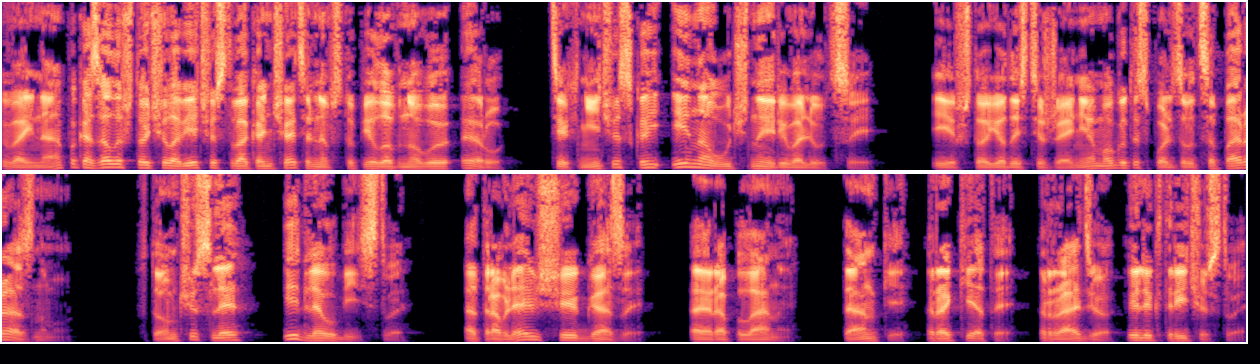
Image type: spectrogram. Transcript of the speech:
Война показала, что человечество окончательно вступило в новую эру технической и научной революции, и что ее достижения могут использоваться по-разному, в том числе и для убийства. Отравляющие газы, аэропланы, танки, ракеты, радио, электричество,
